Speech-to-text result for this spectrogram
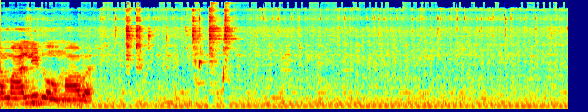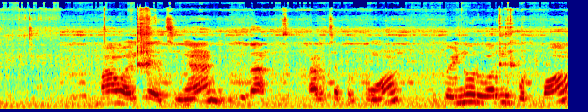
நம்ம அள்ளிடுவோம் மாவை. மாவு அள்ளியாச்சுங்க. இதுதான் அரைச்ச பக்குவோம். இப்போ இன்னொரு உரல் போட்டுப்போம்.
